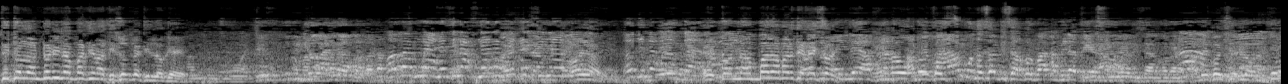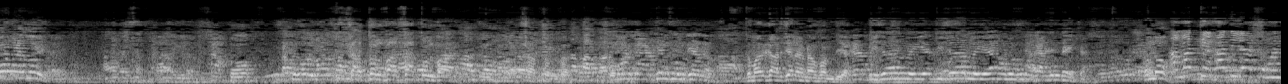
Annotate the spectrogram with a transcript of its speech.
তুই তো লন্ডনই নাম্বার দিয়ে মাতিস বেটির লোকে তোর নাম্বার আমার দেখাইছ আমি কইছি বিচার করবা? আমি রাতে আমি কইছি সাতল বার সাতল বার সাতল বার তোমার গার্জেন না ফোন দিয়া? আমার দেখা দিলে সমান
